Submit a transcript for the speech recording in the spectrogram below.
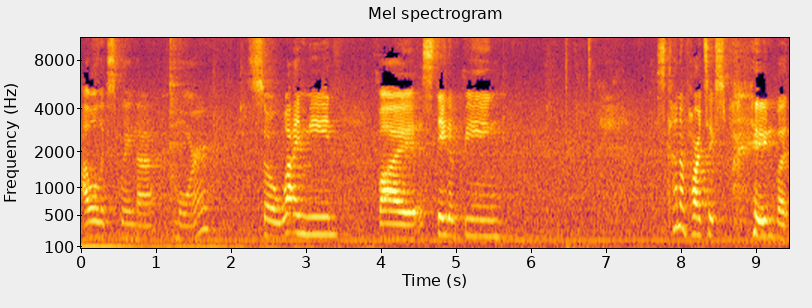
i will explain that more. So what i mean by a state of being it's kind of hard to explain but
